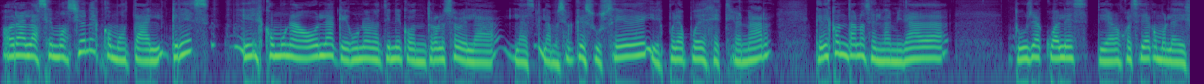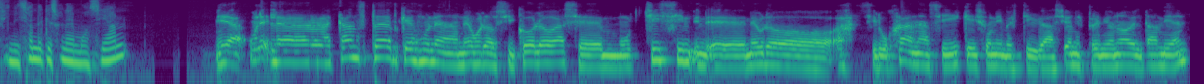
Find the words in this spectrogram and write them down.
Ahora, las emociones como tal, ¿crees? Es como una ola que uno no tiene control sobre la, la, emoción que sucede y después la puede gestionar. ¿Querés contarnos en la mirada tuya cuál es, digamos, cuál sería como la definición de qué es una emoción? Mira, la Kansper, que es una neuropsicóloga, hace muchísimo, eh, neurocirujana, ah, sí, que hizo una investigación, es premio Nobel también.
